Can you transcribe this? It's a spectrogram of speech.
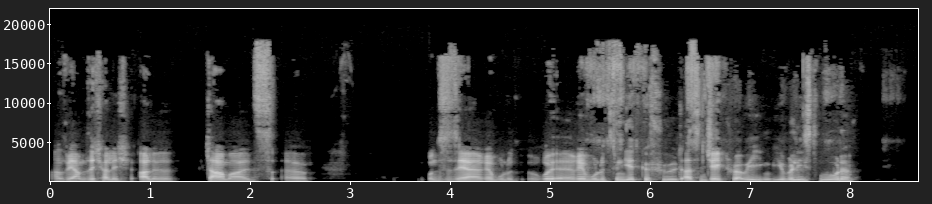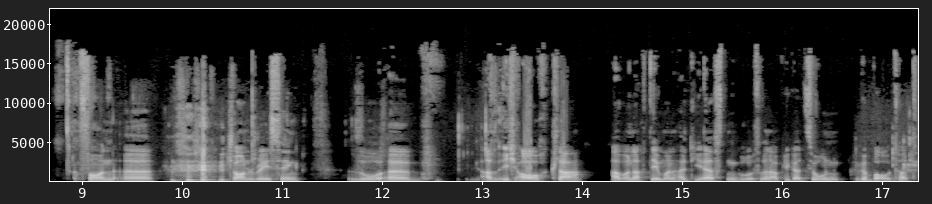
also wir haben sicherlich alle damals äh, uns sehr revolu äh, revolutioniert gefühlt, als jQuery irgendwie released wurde von äh, John Racing. So, äh, also ich auch, klar, aber nachdem man halt die ersten größeren Applikationen gebaut hat,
